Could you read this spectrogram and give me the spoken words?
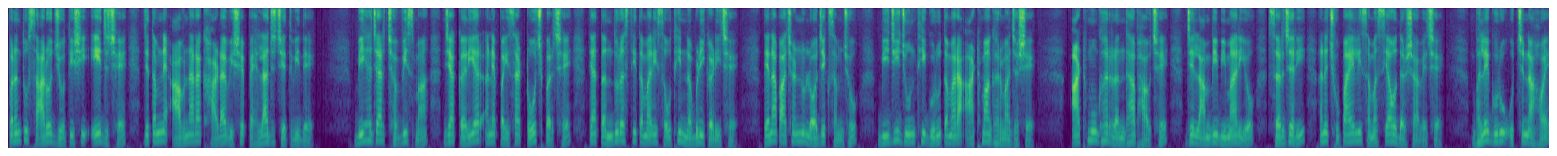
પરંતુ સારો જ્યોતિષી એ જ છે જે તમને આવનારા ખાડા વિશે પહેલાં જ ચેતવી દે. બે હજાર છવ્વીસમાં, જ્યાં કરિયર અને પૈસા ટોચ પર છે, ત્યાં તંદુરસ્તી તમારી સૌથી નબળી કડી છે. તેના પાછળનું લોજિક સમજો, બીજી જૂનથી ગુરુ તમારા આઠમા ઘરમાં જશે. આઠમું ઘર રંધા ભાવ છે, જે લાંબી બીમારીઓ, સર્જરી અને છુપાયેલી સમસ્યાઓ દર્શાવે છે. ભલે ગુરુ ઉચ્ચ ના હોય,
